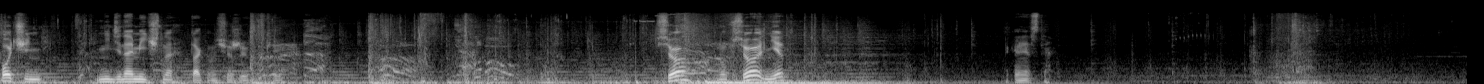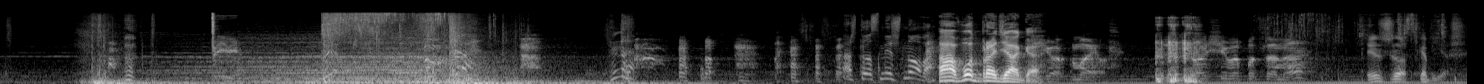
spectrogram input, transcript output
Очень нединамично. Так, он еще жив, окей. Все? Ну все, нет. Наконец-то. А, вот бродяга. Черт, Майлз. Тощего пацана? Ты жестко бьешь.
